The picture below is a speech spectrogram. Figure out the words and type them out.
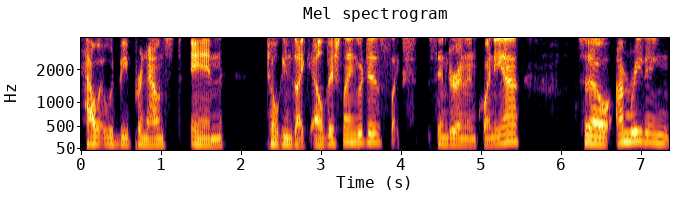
how it would be pronounced in Tolkien's like Elvish languages, like Sindarin and Quenya. So I'm reading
